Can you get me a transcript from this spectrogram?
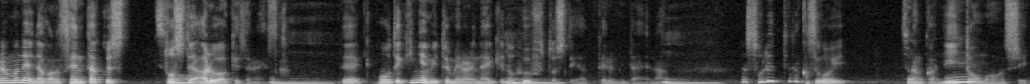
あれもねだから選択肢としてあるわけじゃないですか。う。んで法的には認められないけど、うん。夫婦としてやってるみたいな、うん。それってなんかすごいなんかいいと思うし。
